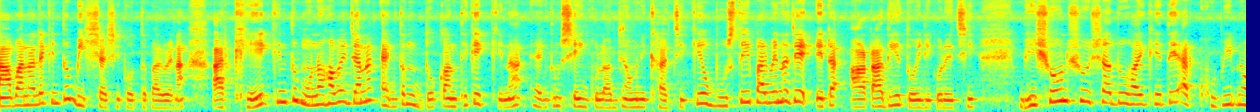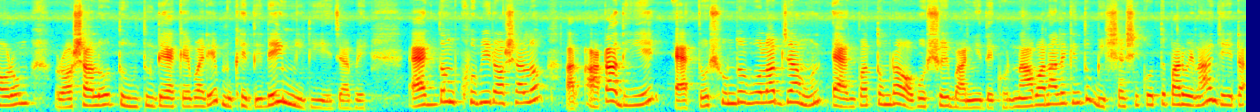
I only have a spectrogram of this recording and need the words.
না বানালে কিন্তু বিশ্বাসই করতে পারবে না। আর খেয়ে কিন্তু মনে হবে যেন একদম দোকান থেকে কেনা একদম সেই গোলাপ জামুনই খাচ্ছি। কেউ বুঝতেই পারবে না যে এটা আটা দিয়ে তৈরি করেছি। ভীষণ সুস্বাদু হয় খেতে আর খুবই নরম, রসালো তুলতুলে একেবারে মুখে দিলেই মিলিয়ে যাবে। একদম খুবই রসালো আর আটা দিয়ে এত সুন্দর গোলাপ জামুন একবার তোমরা অবশ্যই বানিয়ে দেখো। না বানালে কিন্তু বিশ্বাসই করতে পারবে না যে এটা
